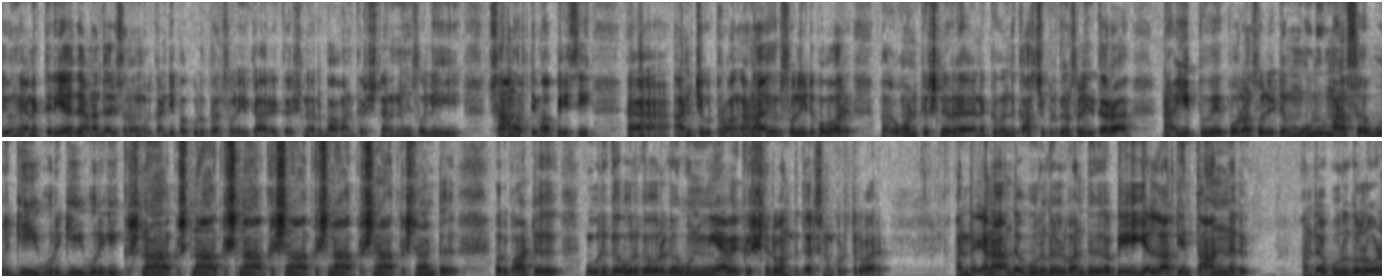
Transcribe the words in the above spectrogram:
இவங்க எனக்கு தெரியாது ஆனால் தரிசனம் உங்களுக்கு கண்டிப்பாக கொடுப்பேன்னு சொல்லியிருக்காரு கிருஷ்ணர் பகவான் கிருஷ்ணன்னு சொல்லி சாமர்த்தியமாக பேசி அனுப்பிச்சி விட்ருவாங்க ஆனால் இவர் சொல்லிட்டு போவார் பகவான் கிருஷ்ணர் எனக்கு வந்து காட்சி கொடுக்குறேன்னு சொல்லியிருக்காரா? நான் இப்போவே போகிறேன்னு சொல்லிட்டு முழு மனசை உருகி உருகி உருகி கிருஷ்ணா கிருஷ்ணா கிருஷ்ணா கிருஷ்ணா கிருஷ்ணா கிருஷ்ணா கிருஷ்ணான்ட்டு ஒரு பாட்டு உருக உருக உருக உண்மையாகவே கிருஷ்ணர் வந்து தரிசனம் கொடுத்துருவார். அந்த ஏன்னா அந்த உருகல் வந்து அப்படியே எல்லாத்தையும் தாண்டினது. அந்த உருகளோட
